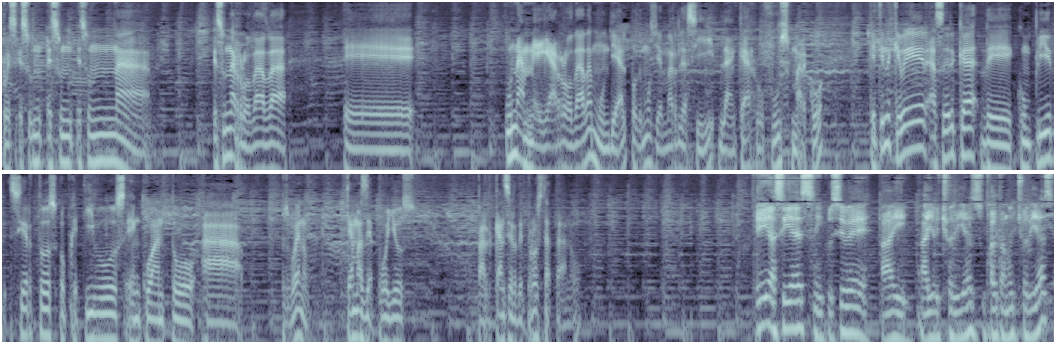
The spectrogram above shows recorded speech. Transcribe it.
pues es, un, es, un, es una, es una rodada, eh, una mega rodada mundial, podemos llamarle así, Blanca Rufus Marco, que tiene que ver acerca de cumplir ciertos objetivos en cuanto a, pues bueno, temas de apoyos para el cáncer de próstata, ¿no? Sí, así es. Inclusive hay, hay ocho días, faltan ocho días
